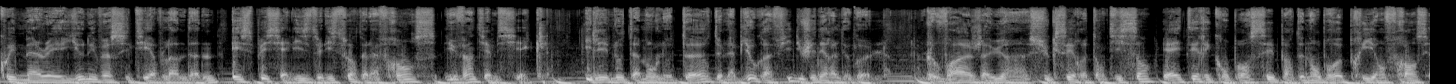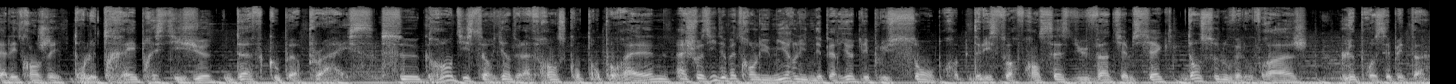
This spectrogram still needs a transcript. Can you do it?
Queen Mary University of London et spécialiste de l'histoire de la France du XXe siècle. Il est notamment l'auteur de la biographie du général de Gaulle. L'ouvrage a eu un succès retentissant et a été récompensé par de nombreux prix en France et à l'étranger, dont le très prestigieux Duff Cooper Prize. Ce grand historien de la France contemporaine a choisi de mettre en lumière l'une des périodes les plus sombres de l'histoire française du XXe siècle dans ce nouvel ouvrage, Le procès Pétain,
